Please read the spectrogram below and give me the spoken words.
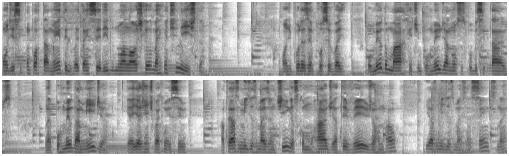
onde esse comportamento ele vai estar inserido numa lógica mercantilista, onde, por exemplo, você vai por meio do marketing, por meio de anúncios publicitários, né, por meio da mídia, e aí a gente vai conhecer até as mídias mais antigas, como o rádio, a TV, o jornal, e as mídias mais recentes, né,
